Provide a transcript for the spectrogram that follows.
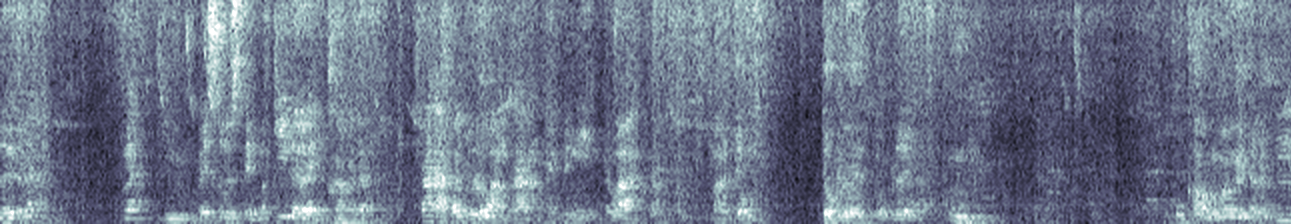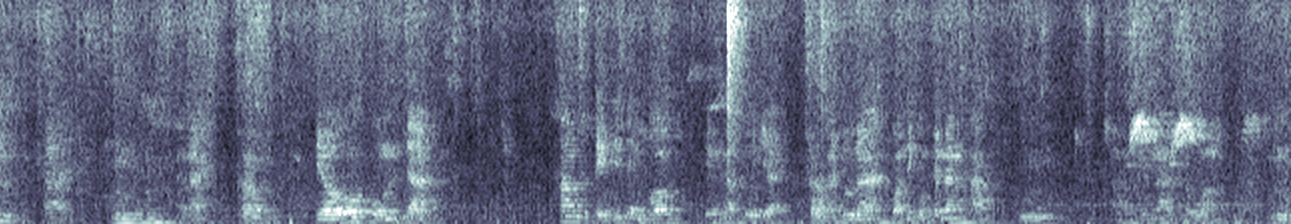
เลยก็ได้นะอืมไปสู่สเต็ปเมื่อกี้เลยครับก็ได้ ถ้าหากว่าอยู่ระหว่างทางให้เป็นอย่างนี้แต่ว่ามาจมจบเลยจบเลยครับอืมคุกเข่าลงมาเลยใช่ไหมอืมใช่อืมเห็นไหมครับ เดี๋ยวผมจะข้ามสเต็ปนิดนึงเพราะเป็นหน้าตัวใหญ่ครับอะดูนะก่อนที่ผมจะนั่งพักอืมอ่าที่หน้าระวังอืม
